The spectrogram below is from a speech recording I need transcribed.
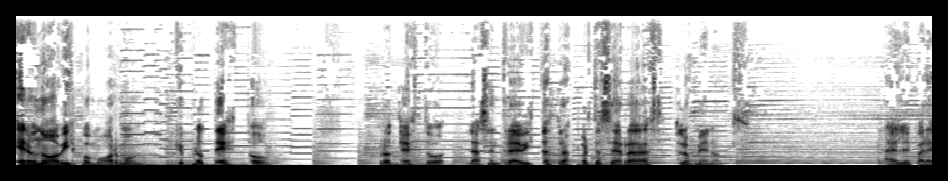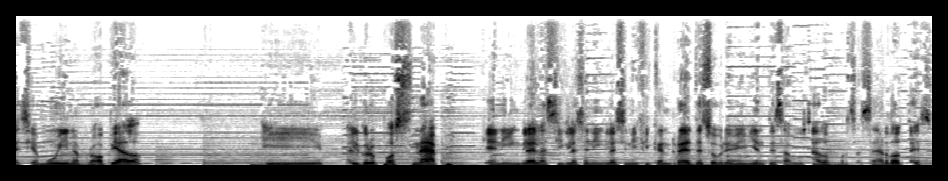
era un obispo mormón que protestó, protestó las entrevistas tras puertas cerradas a los menores. A él le parecía muy inapropiado y el grupo SNAP, que en inglés las siglas en inglés significan Red de Sobrevivientes Abusados por Sacerdotes,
